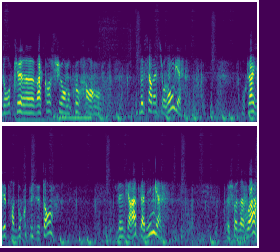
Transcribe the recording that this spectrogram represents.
Donc euh, bah, quand je suis en cours en observation longue, donc là je vais prendre beaucoup plus de temps. Je vais me faire un planning de choses à voir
